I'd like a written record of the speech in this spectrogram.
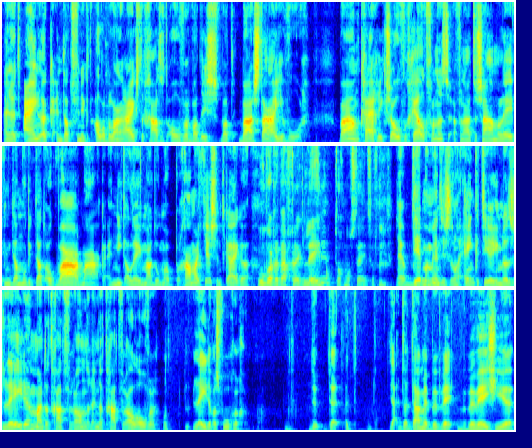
En uiteindelijk, en dat vind ik het allerbelangrijkste, gaat het over wat is, wat, waar sta je voor? Waarom krijg ik zoveel geld van het, vanuit de samenleving? Dan moet ik dat ook waarmaken. En niet alleen maar door mijn programmaatjes en te kijken. Hoe wordt het afgerekend? Leden? Toch nog steeds of niet? Nee, op dit moment is er nog één criterium, dat is leden, maar dat gaat veranderen. En dat gaat vooral over, want leden was vroeger. De, de, het, ja, da- daarmee bewe- bewees je je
